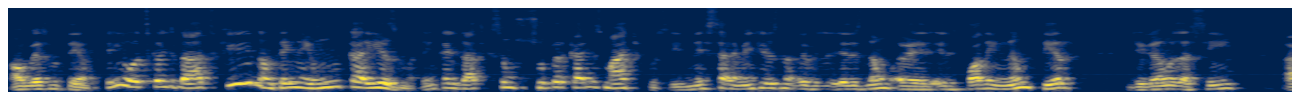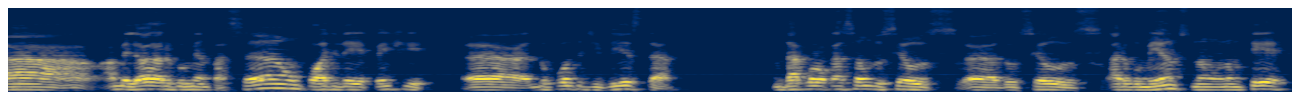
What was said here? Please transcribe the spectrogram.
ao mesmo tempo. Tem outros candidatos que não têm nenhum carisma. Tem candidatos que são super carismáticos e necessariamente eles não, eles, não, eles podem não ter, digamos assim, a, a melhor argumentação, pode de repente, uh, do ponto de vista da colocação dos seus, uh, dos seus argumentos, não, não ter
